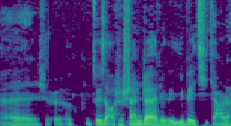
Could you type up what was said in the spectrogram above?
呃是最早是山寨这个易贝起家的。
